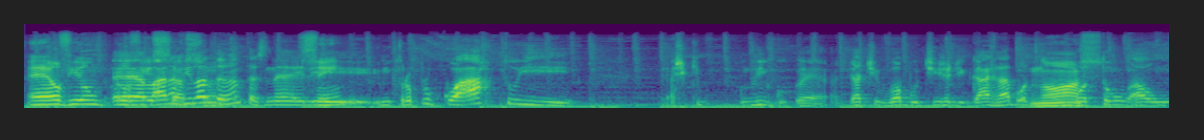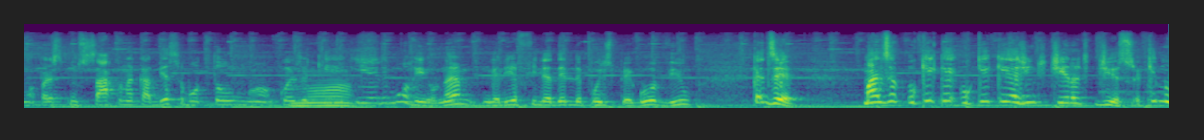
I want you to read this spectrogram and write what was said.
É, eu vi um. eu é, vi lá na Vila assunto. Dantas, né? Ele entrou pro quarto e acho que ligou, é, ativou a botija de gás lá, botou, Nossa. botou um, parece que um saco na cabeça, botou uma coisa Nossa. aqui e ele morreu, né? Ali a filha dele depois pegou, viu. Quer dizer, mas o que, que- o que, que a gente tira disso? É que no,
